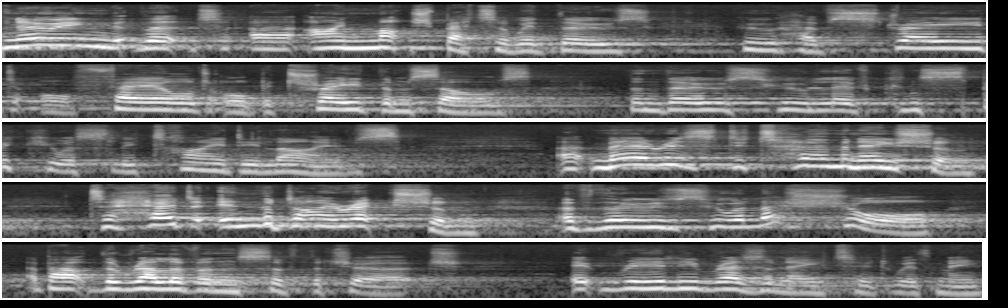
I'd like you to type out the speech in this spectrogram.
knowing that uh, I'm much better with those who have strayed or failed or betrayed themselves than those who live conspicuously tidy lives. Uh, Mary's determination to head in the direction of those who are less sure about the relevance of the church, it really resonated with me.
